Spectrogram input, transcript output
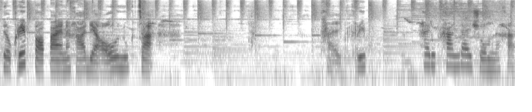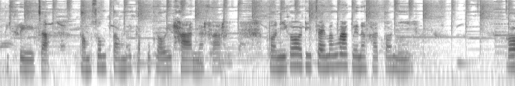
เดี๋ยวคลิปต่อไปนะคะ เดี๋ยวนุกจะ ถ่ายคลิปให้ทุกท่านได้ชมนะคะ พี่เครจะตำส้มตำให้กับพวกเราได้ทานนะคะ ตอนนี้ก็ดีใจมากๆเลยนะคะ ตอนนี้ก็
